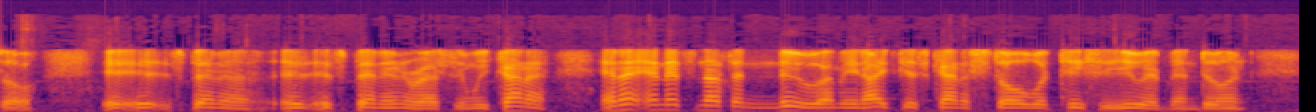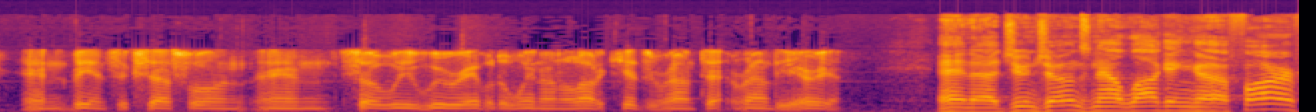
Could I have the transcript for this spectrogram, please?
So it, it's been a it, it's been interesting. We kind of and I, and it's nothing new. I mean, I just kind of stole what TCU had been doing and being successful, and and so we we were able to win on a lot of kids around t- around the area. And uh, June Jones now logging uh, far,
